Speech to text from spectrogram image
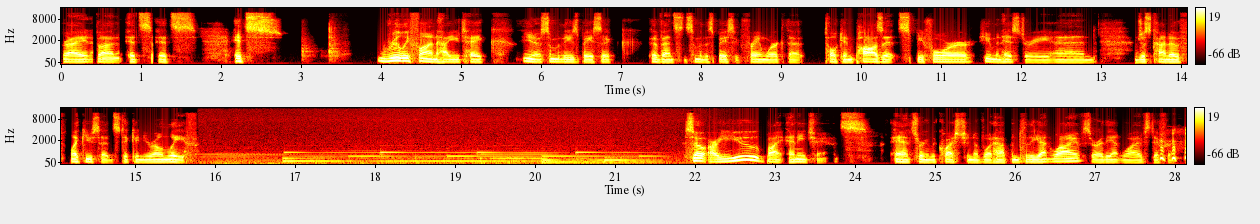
right? But it's it's it's really fun how you take you know some of these basic events and some of this basic framework that Tolkien posits before human history and just kind of, like you said, stick in your own leaf. So, are you by any chance answering the question of what happened to the Entwives, or are the Entwives different?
